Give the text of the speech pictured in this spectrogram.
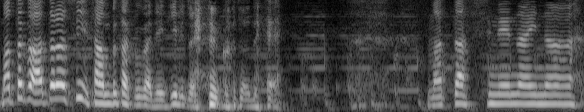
全く新しい3部作ができるということで また死ねないな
